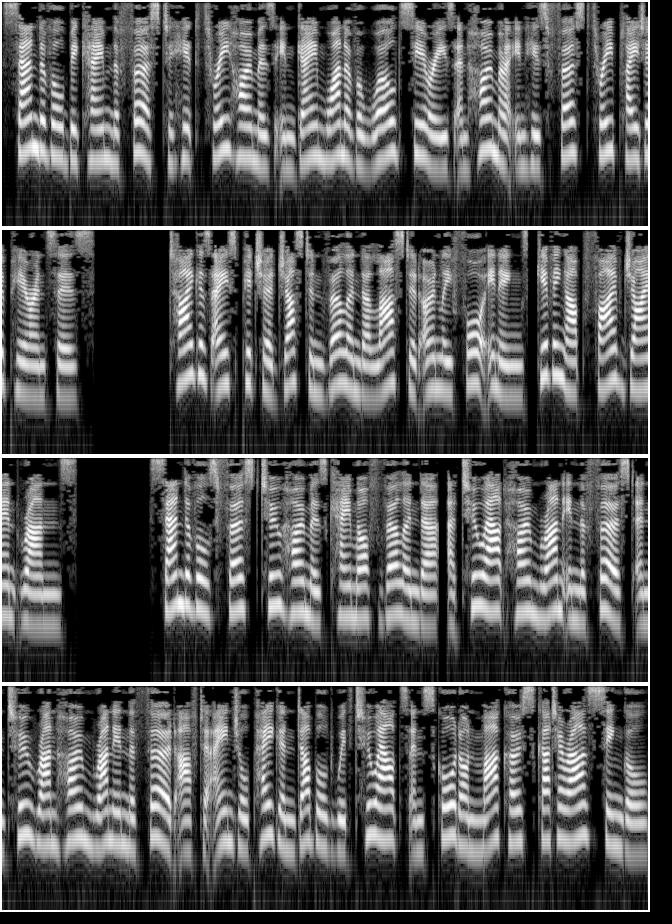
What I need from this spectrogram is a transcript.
Sandoval became the first to hit three homers in Game 1 of a World Series and homer in his first three plate appearances. Tigers ace pitcher Justin Verlander lasted only four innings, giving up five giant runs. Sandoval's first two homers came off Verlander, a two-out home run in the first and two-run home run in the third after Angel Pagan doubled with two outs and scored on Marco Scutaro's single.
